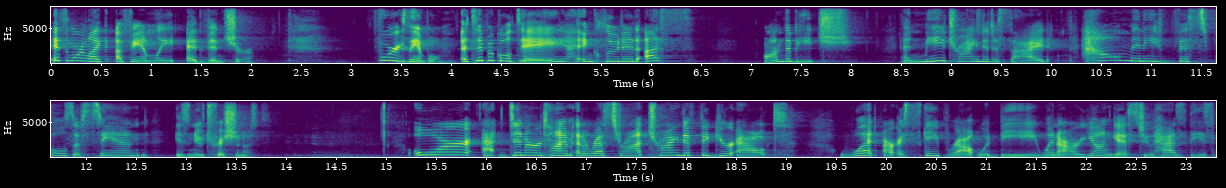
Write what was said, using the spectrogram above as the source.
It's more like a family adventure. For example, a typical day included us on the beach and me trying to decide how many fistfuls of sand is nutritious. Or at dinner time at a restaurant, trying to figure out what our escape route would be when our youngest, who has these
